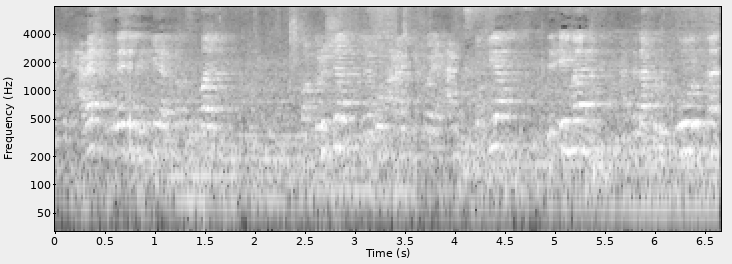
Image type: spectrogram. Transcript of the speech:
لكن حالات الولاده اللي بتجي لك ماتريشن اللي بقول عليك شوية حاجة تستوفيا دائما هتدخل الكور ها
